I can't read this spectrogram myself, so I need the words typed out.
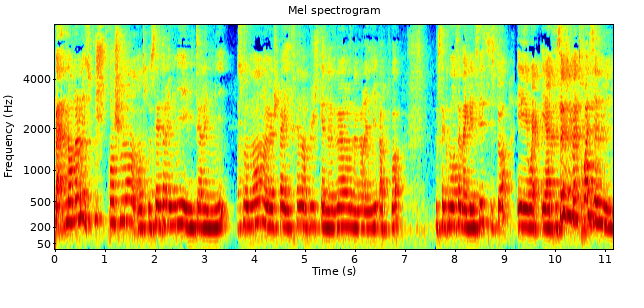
Bah, Normalement, ils se couchent franchement entre 7h30 et 8h30. En ce moment, je sais pas, ils traînent un peu jusqu'à 9h, 9h30 parfois. Donc ça commence à m'agacer cette histoire. Et ouais, et après ça, j'ai ma troisième vie.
